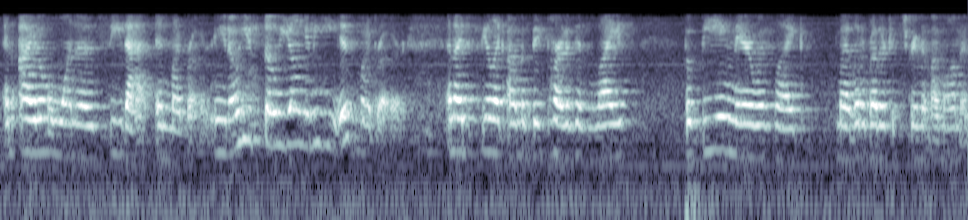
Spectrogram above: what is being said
And I don't want to see that in my brother. You know, he's so young and he is my brother. And I just feel like I'm a big part of his life. But being there was like my little brother could scream at my mom and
